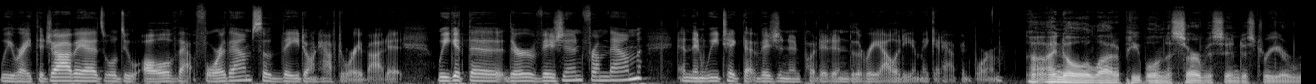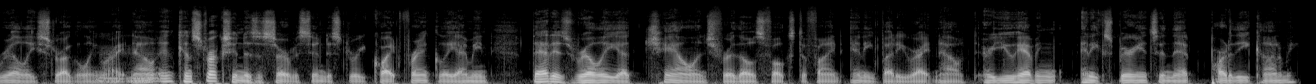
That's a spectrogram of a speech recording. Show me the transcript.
we write the job ads, we'll do all of that for them so they don't have to worry about it. We get the their vision from them and then we take that vision and put it into the reality and make it happen for them. I know a lot of people in the service industry are really struggling right mm-hmm. now, and construction is a service industry, quite frankly. I mean, that is really a challenge for those folks to find anybody right now. Are you having any experience in that part of the economy?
